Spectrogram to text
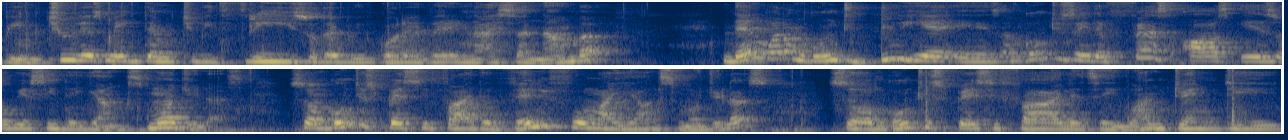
beam two, let's make them to be three so that we've got a very nicer number. Then what I'm going to do here is I'm going to say the first ask is obviously the Young's modulus. So I'm going to specify the value for my Young's modulus. So I'm going to specify, let's say 120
